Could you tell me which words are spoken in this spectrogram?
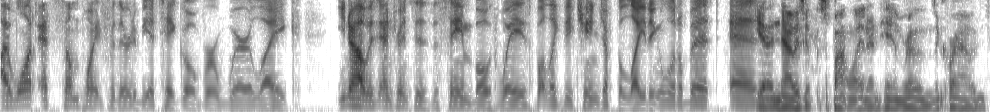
I want at some point for there to be a takeover where like you know how his entrance is the same both ways, but like they change up the lighting a little bit and Yeah, now he's got the spotlight on him rather than the crowd.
